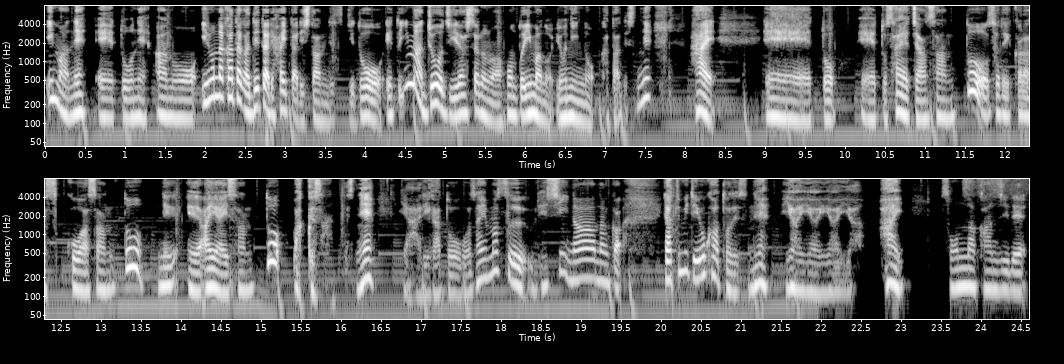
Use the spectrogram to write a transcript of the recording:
今ね、えっ、ー、とね、あの、いろんな方が出たり入ったりしたんですけど、えっ、ー、と、今、常時いらっしゃるのは、本当今の4人の方ですね。はい。えっ、と、えっ、と、さやちゃんさんと、それからスコアさんと、ね、えー、あいあいさんと、ワックさんですね。いや、ありがとうございます。嬉しいななんか、やってみてよかったですね。いやいやいやいや。はい。そんな感じで。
